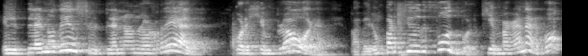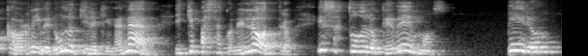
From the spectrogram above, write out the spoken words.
el plano denso, el plano en lo real. Por ejemplo, ahora, va a haber un partido de fútbol, ¿quién va a ganar? Boca o River, uno tiene que ganar. ¿Y qué pasa con el otro? Eso es todo lo que vemos. Pero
